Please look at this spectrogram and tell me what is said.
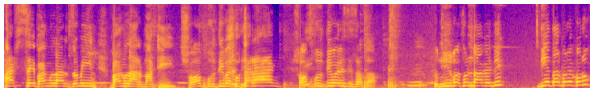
ভাসছে বাংলার জমিন বাংলার মাটি। সব বুঝতে পারি সুতরাং সব বুঝতে পারছি চাচা। তো নির্বাচনটা আগে দিক দিয়ে তারপরে করুক।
